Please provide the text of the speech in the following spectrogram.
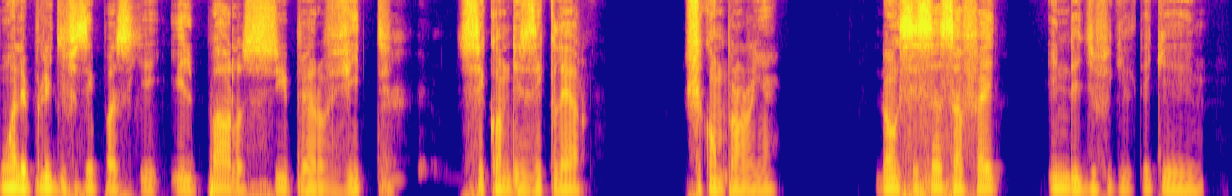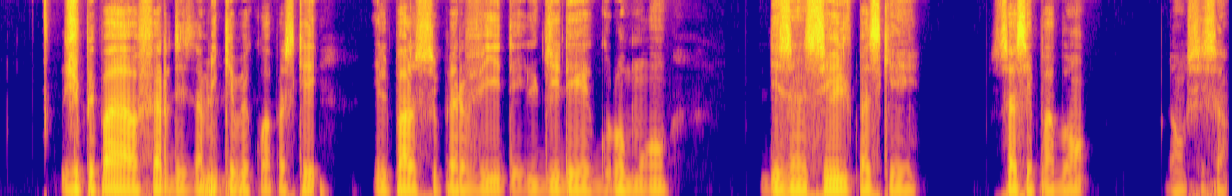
Moi, le plus difficile parce qu'ils parlent super vite. C'est comme des éclairs. Je comprends rien. Donc, c'est ça, ça fait une des difficultés que je peux pas faire des amis québécois parce que ils parlent super vite, ils disent des gros mots, des insultes parce que ça, c'est pas bon. Donc, c'est ça.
